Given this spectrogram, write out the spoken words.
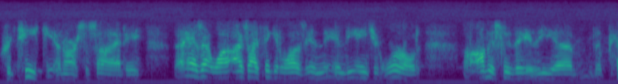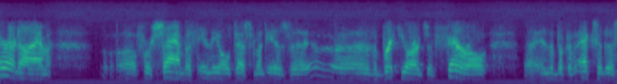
critique in our society, as that was, as I think it was in in the ancient world. Obviously, the the uh, the paradigm uh, for Sabbath in the Old Testament is the uh, the brickyards of Pharaoh uh, in the book of Exodus,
